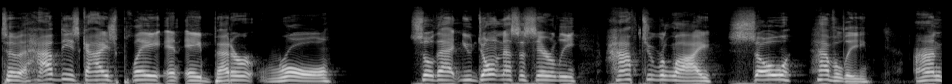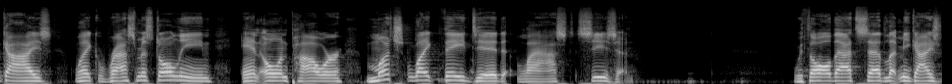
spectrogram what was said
to have these guys play in a better role so that you don't necessarily have to rely so heavily on guys like Rasmus Dahlin and Owen Power, much like they did last season. With all that said, let me guys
